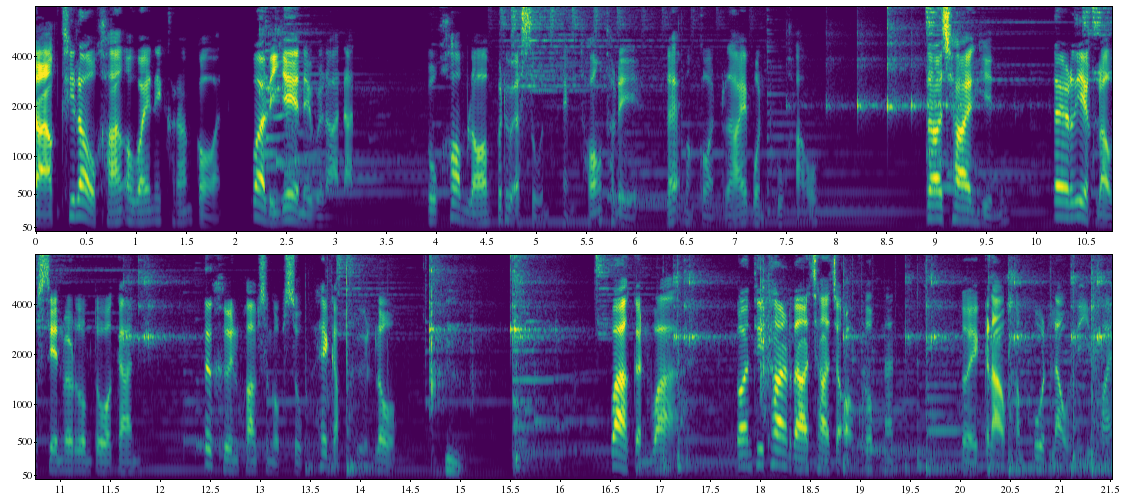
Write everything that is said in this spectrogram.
จากที่เล่าค้างเอาไว้ในครั้งก่อนว่าลิเย่ในเวลานั้นถูกห้อมล้อมไปด้วยอสูรแห่งท้องทะเลและมังกรร้ายบนภูเขาราชาแห่งหินได้เรียกเหล่าเซียนมารวมตัวกัน เพื่อคืนความสงบสุขให้กับผืนโลกอืมว่ากันว่าก่อนที่ท่านราชาจะออกรบนั้น เคยกล่าวคำพูดเหล่านี้ไว้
